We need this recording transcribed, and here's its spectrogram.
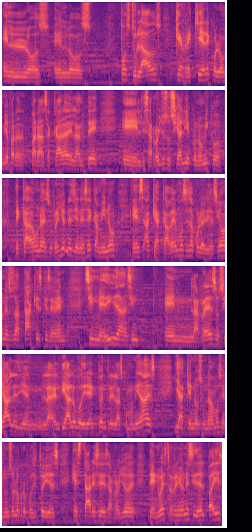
en los, en los postulados que requiere Colombia para, para sacar adelante eh, el desarrollo social y económico de cada una de sus regiones. Y en ese camino es a que acabemos esa polarización, esos ataques que se ven sin medida, sin en las redes sociales y en el diálogo directo entre las comunidades y a que nos unamos en un solo propósito y es gestar ese desarrollo de, nuestras regiones y del país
